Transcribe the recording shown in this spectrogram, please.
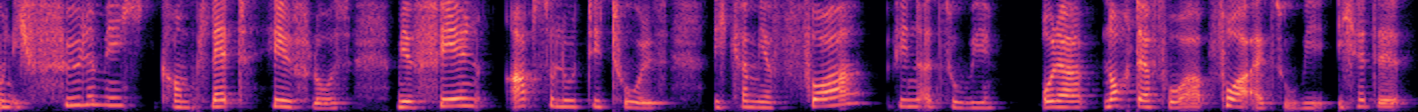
Und ich fühle mich komplett hilflos. Mir fehlen absolut die Tools. Ich kann mir vor wie ein Azubi oder noch davor vor Azubi. Ich hätte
